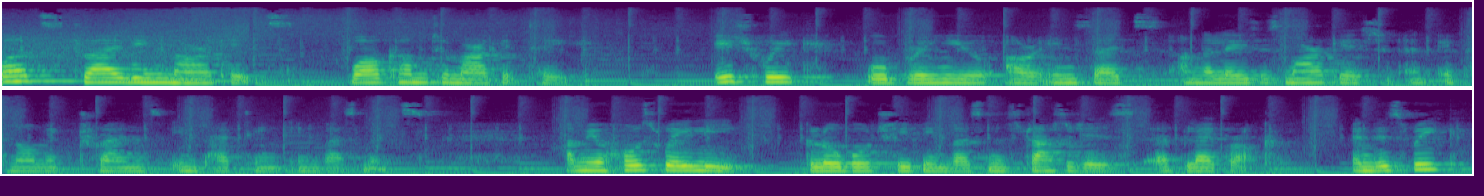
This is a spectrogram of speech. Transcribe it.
What's driving markets? Welcome to Market Take. Each week, we'll bring you our insights on the latest market and economic trends impacting investments. I'm your host, Wei Li, Global Chief Investment Strategist at BlackRock. And this week,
